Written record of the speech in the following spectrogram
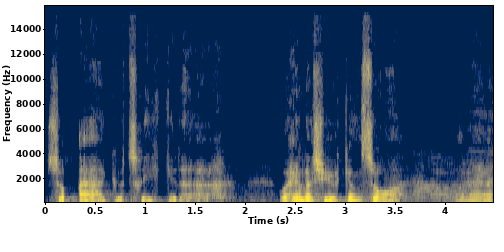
så är Guds rike där. Och hela kyrkan sa Amen.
